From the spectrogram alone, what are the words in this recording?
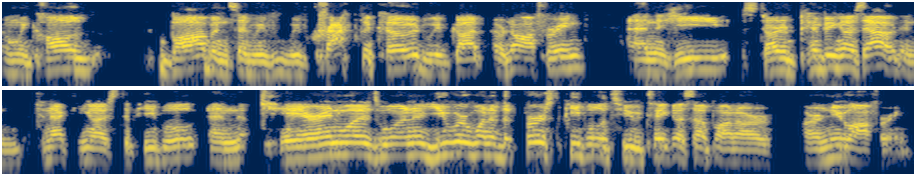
and we called Bob and said, we've, we've cracked the code. We've got an offering and he started pimping us out and connecting us to people. And Karen was one of you were one of the first people to take us up on our our new offering.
